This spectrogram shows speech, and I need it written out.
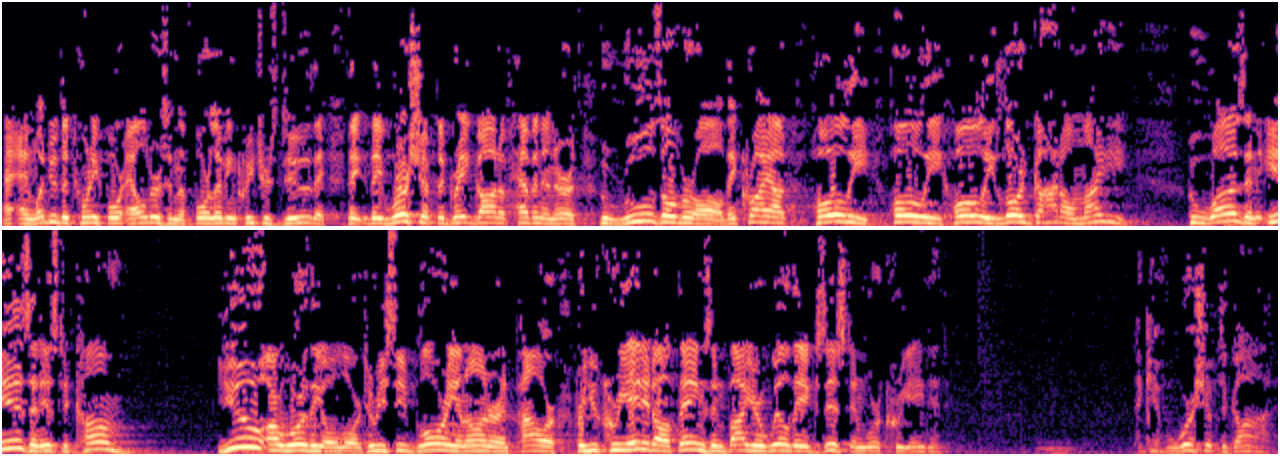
And what do the 24 elders and the four living creatures do? They, they, they worship the great God of heaven and earth who rules over all. They cry out, Holy, holy, holy, Lord God Almighty, who was and is and is to come. You are worthy, O Lord, to receive glory and honor and power, for you created all things, and by your will they exist and were created. They give worship to God.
